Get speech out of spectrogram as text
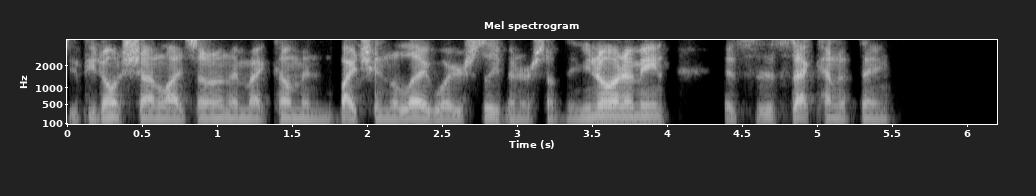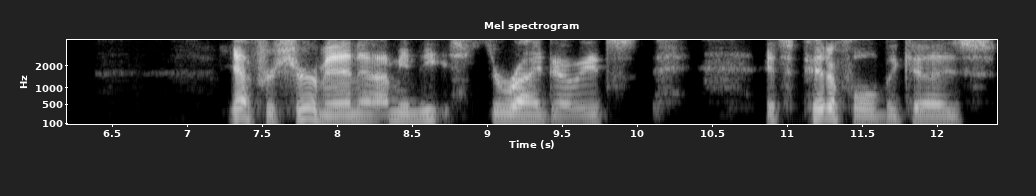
if you don't shine lights on them they might come and bite you in the leg while you're sleeping or something you know what i mean it's it's that kind of thing yeah for sure man i mean the, you're right though it's it's pitiful because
